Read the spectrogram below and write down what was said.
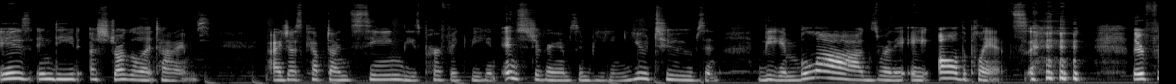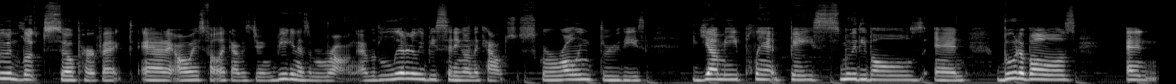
is indeed a struggle at times. I just kept on seeing these perfect vegan Instagrams and vegan YouTubes and vegan blogs where they ate all the plants. Their food looked so perfect, and I always felt like I was doing veganism wrong. I would literally be sitting on the couch scrolling through these yummy plant based smoothie bowls and Buddha bowls and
